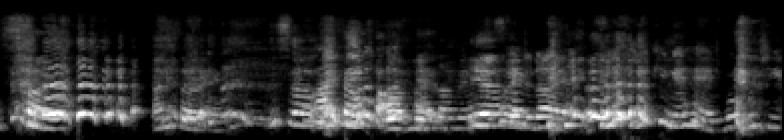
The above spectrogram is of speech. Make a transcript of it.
so I'm sorry. So I I felt for Aunt Viv. I love it. Yeah. So did I. Look- Looking ahead, what would you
